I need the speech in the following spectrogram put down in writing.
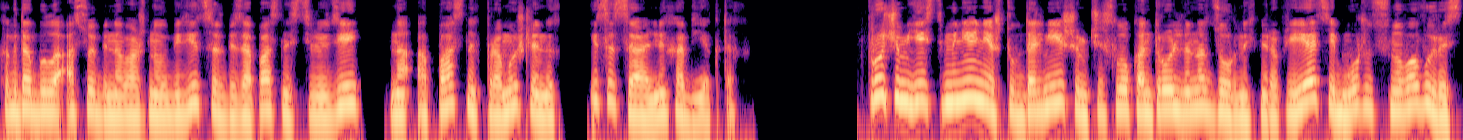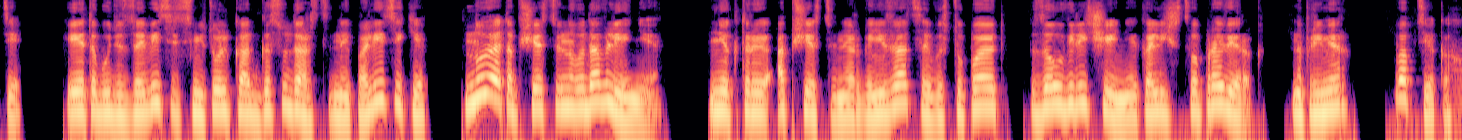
когда было особенно важно убедиться в безопасности людей на опасных промышленных и социальных объектах. Впрочем, есть мнение, что в дальнейшем число контрольно-надзорных мероприятий может снова вырасти, и это будет зависеть не только от государственной политики, но и от общественного давления. Некоторые общественные организации выступают за увеличение количества проверок, например, в аптеках.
